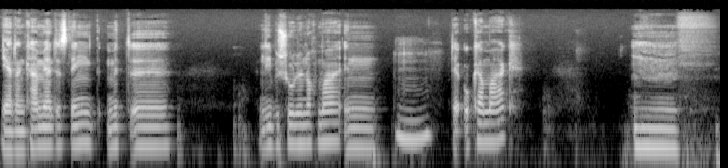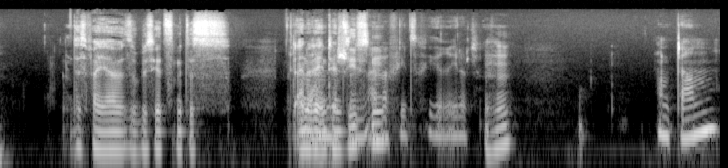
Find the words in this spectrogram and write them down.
Ja, dann kam ja das Ding mit äh, Liebeschule nochmal in mhm. der Uckermark. Mm, das war ja so bis jetzt mit das mit einer der intensivsten. Wir einfach viel zu viel geredet. Mhm. Und dann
